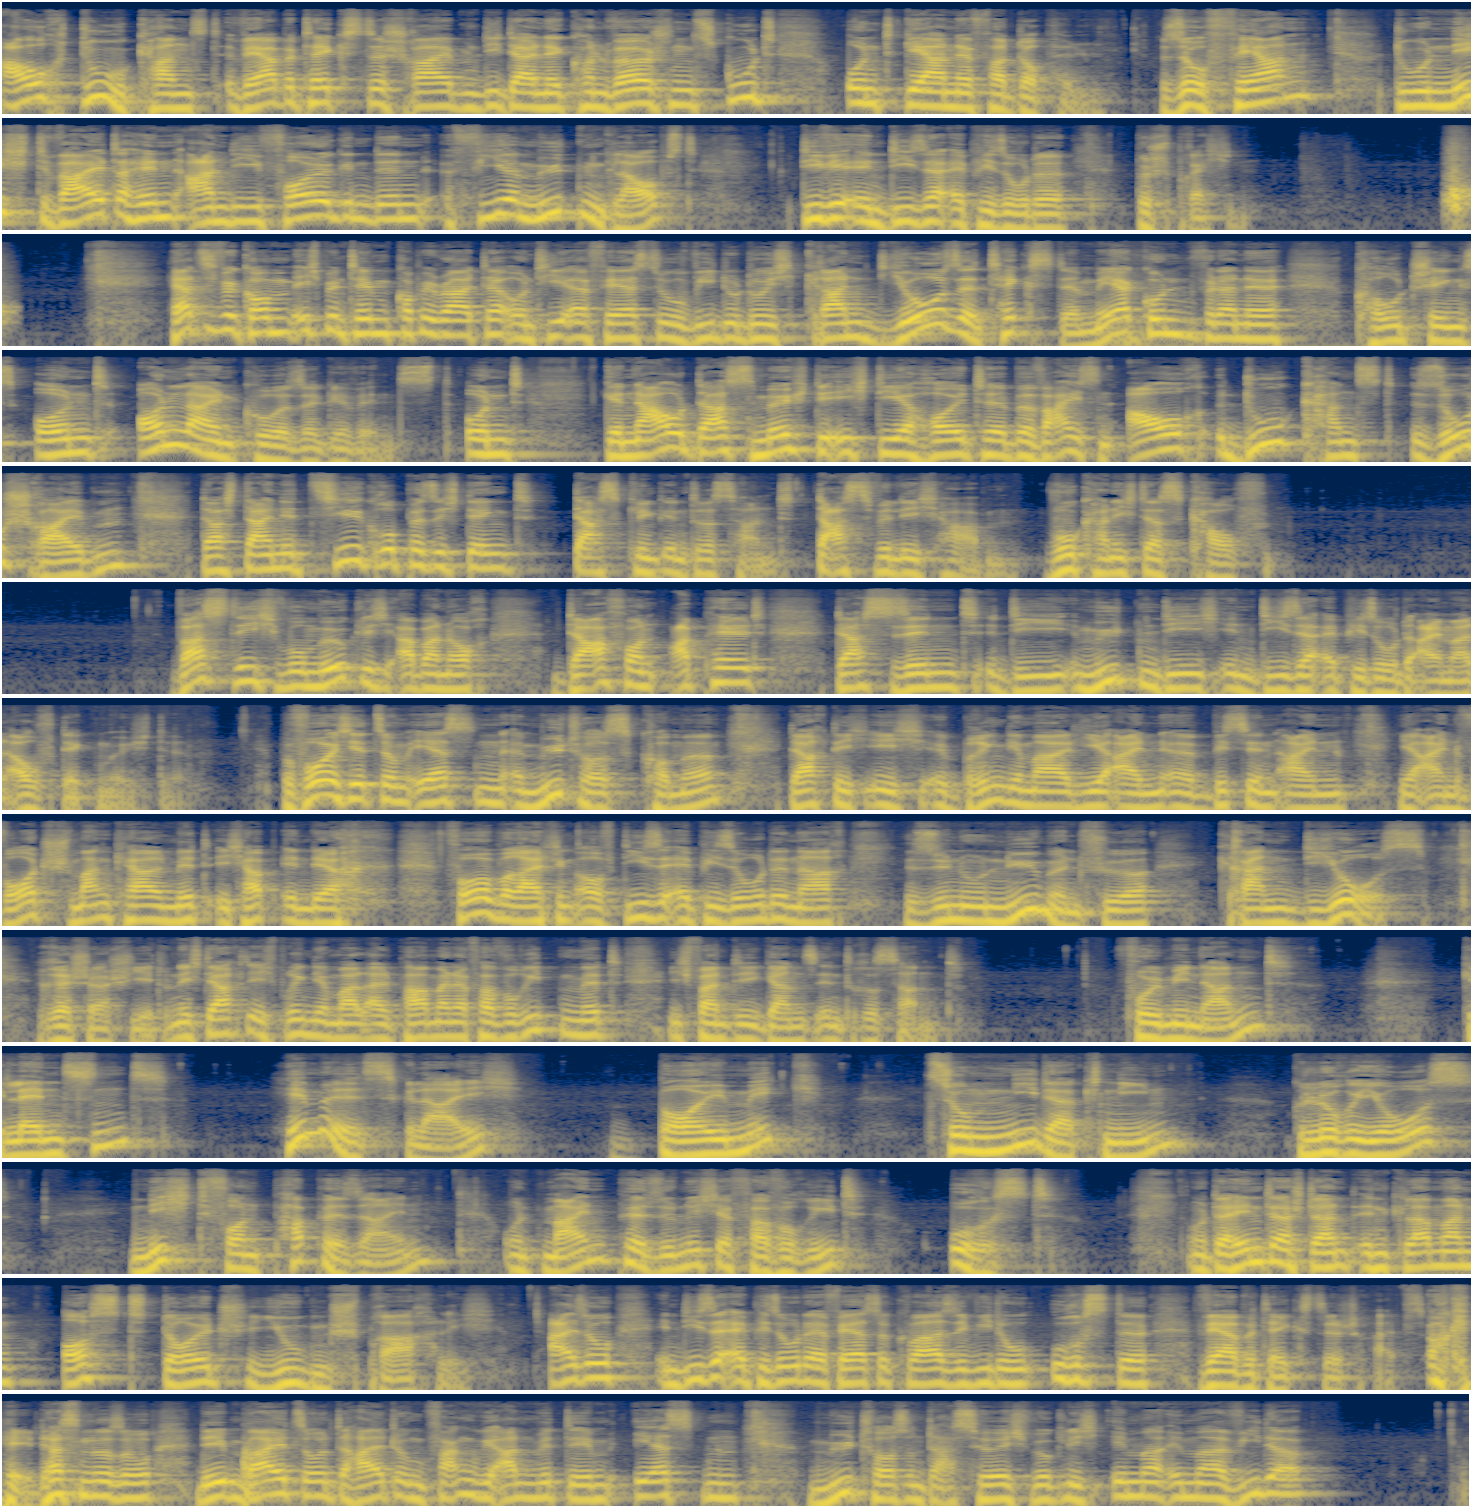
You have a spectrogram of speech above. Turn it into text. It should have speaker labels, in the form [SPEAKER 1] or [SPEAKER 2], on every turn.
[SPEAKER 1] Auch du kannst Werbetexte schreiben, die deine Conversions gut und gerne verdoppeln. Sofern du nicht weiterhin an die folgenden vier Mythen glaubst, die wir in dieser Episode besprechen. Herzlich willkommen, ich bin Tim, Copywriter und hier erfährst du, wie du durch grandiose Texte mehr Kunden für deine Coachings und Online-Kurse gewinnst. Und Genau das möchte ich dir heute beweisen. Auch du kannst so schreiben, dass deine Zielgruppe sich denkt, das klingt interessant, das will ich haben. Wo kann ich das kaufen? Was dich womöglich aber noch davon abhält, das sind die Mythen, die ich in dieser Episode einmal aufdecken möchte. Bevor ich hier zum ersten Mythos komme, dachte ich, ich bringe dir mal hier ein äh, bisschen ein, ja, ein Wortschmankerl mit. Ich habe in der Vorbereitung auf diese Episode nach Synonymen für grandios recherchiert. Und ich dachte, ich bringe dir mal ein paar meiner Favoriten mit. Ich fand die ganz interessant. Fulminant, glänzend, himmelsgleich, bäumig, zum Niederknien, glorios, nicht von Pappe sein und mein persönlicher Favorit Urst. Und dahinter stand in Klammern Ostdeutsch jugendsprachlich. Also in dieser Episode erfährst du quasi, wie du Urste Werbetexte schreibst. Okay, das nur so nebenbei zur Unterhaltung. Fangen wir an mit dem ersten Mythos und das höre ich wirklich immer, immer wieder.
